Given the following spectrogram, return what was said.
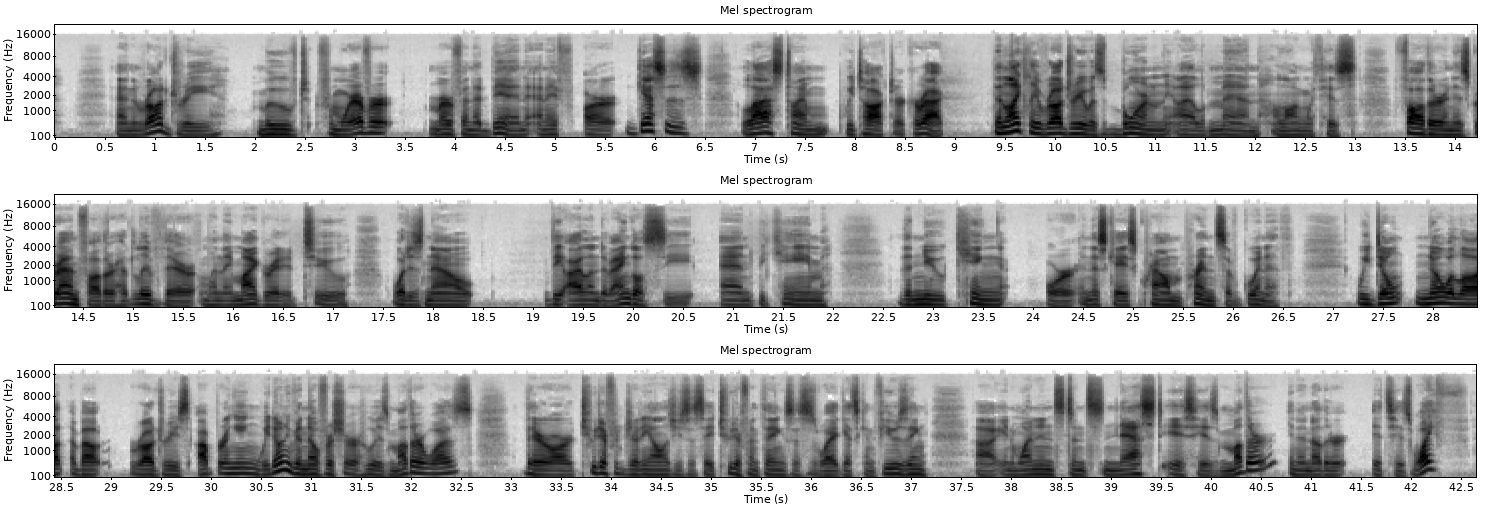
And Rhodri moved from wherever Myrddin had been, and if our guesses last time we talked are correct, then likely Rhodri was born on the Isle of Man, along with his father and his grandfather had lived there when they migrated to what is now the island of Anglesey and became the new king, or in this case, crown prince of Gwynedd. We don't know a lot about Rhodri's upbringing. We don't even know for sure who his mother was. There are two different genealogies that say two different things. This is why it gets confusing. Uh, in one instance, Nest is his mother. In another, it's his wife.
